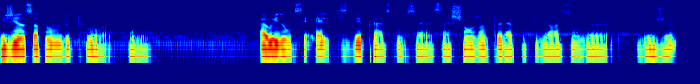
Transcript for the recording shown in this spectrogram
Et j'ai un certain nombre de tours, évidemment. Ah oui, donc c'est elle qui se déplace. Donc ça, change un peu la configuration de jeu.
